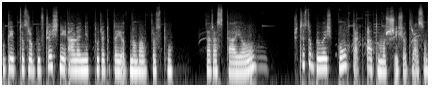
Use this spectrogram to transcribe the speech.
Bo Gabe to zrobił wcześniej, ale niektóre tutaj od nowa po prostu zarastają. Czy ty zdobyłeś punkt? Tak, a to możesz iść od razu.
